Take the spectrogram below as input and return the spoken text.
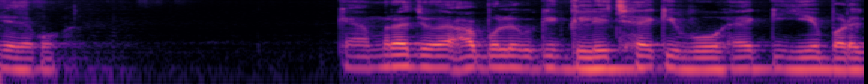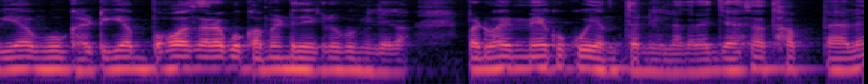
ये देखो कैमरा जो है, आप बोलोगे कि ग्लिच है कि वो है कि ये बढ़ गया, वो घट गया, बहुत सारा आपको कमेंट देखने को मिलेगा। बट भाई, मेरे को कोई अंतर नहीं लग रहा है। जैसा था पहले,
